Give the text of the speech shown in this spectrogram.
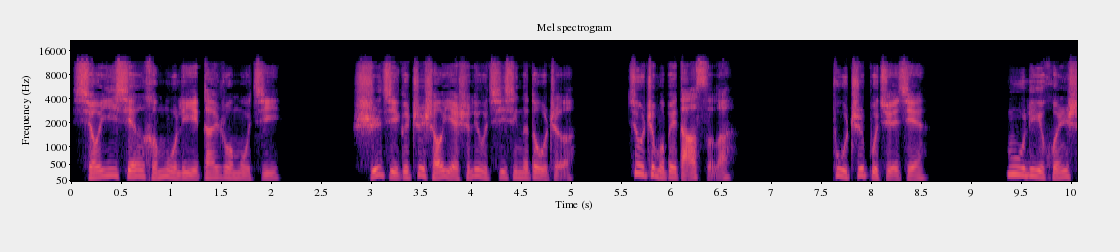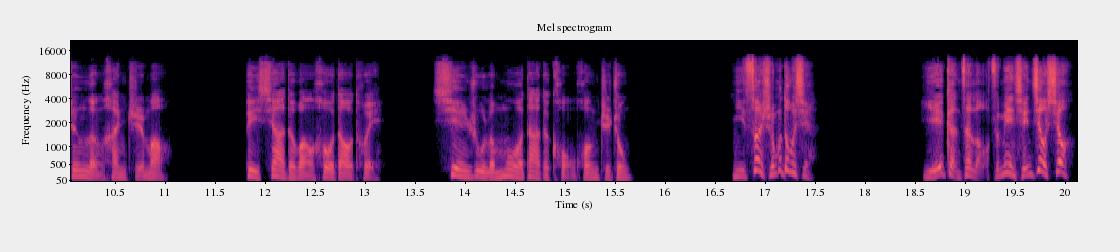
小医仙和穆丽呆若木鸡，十几个至少也是六七星的斗者，就这么被打死了。不知不觉间。穆丽浑身冷汗直冒，被吓得往后倒退，陷入了莫大的恐慌之中。你算什么东西，也敢在老子面前叫嚣？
